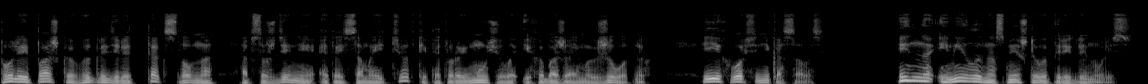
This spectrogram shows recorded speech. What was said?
Поля и Пашка выглядели так, словно обсуждение этой самой тетки, которая мучила их обожаемых животных, и их вовсе не касалось. Инна и Мила насмешливо переглянулись.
